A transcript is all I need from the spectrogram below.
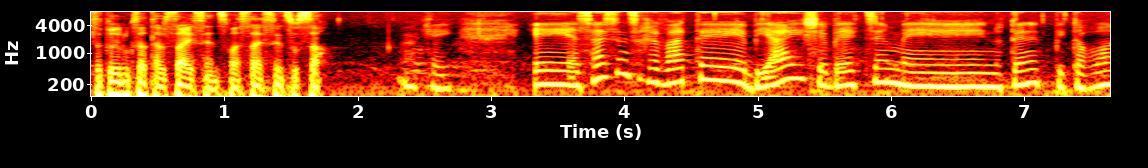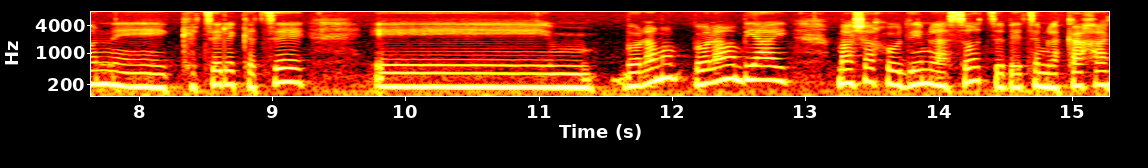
ספרי לנו קצת על Sisense, מה Sisense עושה. אוקיי. אז Sisense זה חברת BI שבעצם נותנת פתרון קצה לקצה. בעולם, בעולם ה-BI, מה שאנחנו יודעים לעשות זה בעצם לקחת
